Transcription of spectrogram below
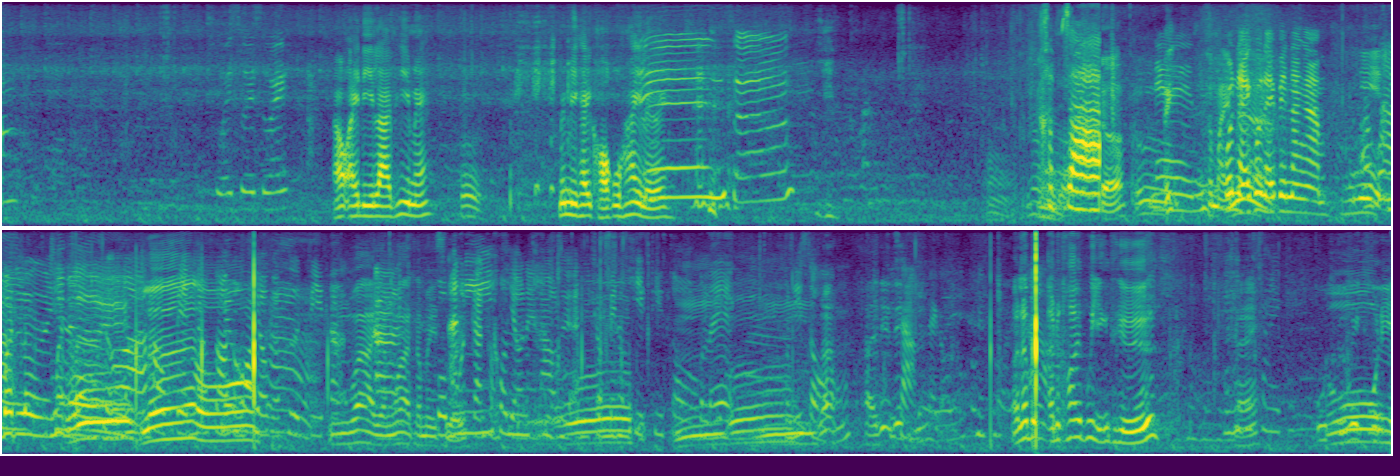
งสวยสวยสวย เอาไอ ดีไลน์พี่ไหมอืมไม่มีใครขอกูให้เลยหนึ่งสองขับจาเหรอเฮ้ยสมัยคนไหนเยคนไหนเป็นนางงามนี่เบิดเลยเลยเลยโอ้ท่องเที่ยวก็คือตีตายังว่ายังว่าทำไมโปรสโมวยทการท่องเที่ยวในเราเลยอันนี้ก็เป็นคลิปที่สองคนแรกคนที่สองถ่ายดิที่สามไหนก็เลยเอาแล้วเอาเขาให้ผู้หญิงถือไหน โอ้นี่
